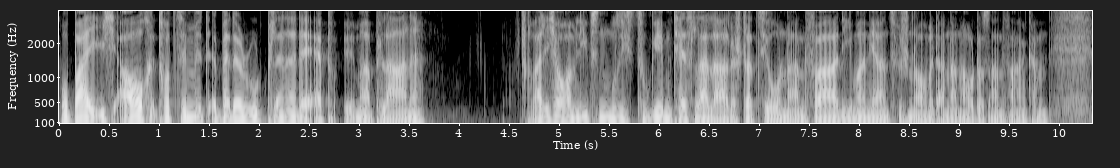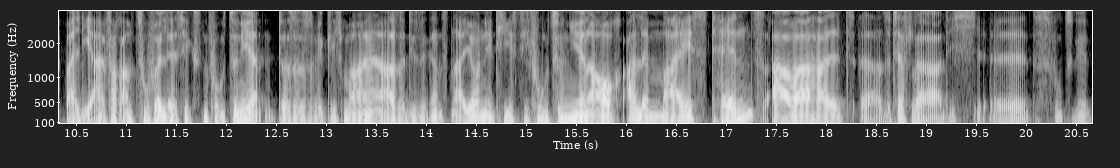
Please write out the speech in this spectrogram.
wobei ich auch trotzdem mit A Better Route Planner der App immer plane weil ich auch am liebsten, muss ich zugeben, Tesla-Ladestationen anfahre, die man ja inzwischen auch mit anderen Autos anfahren kann, weil die einfach am zuverlässigsten funktionieren. Das ist wirklich meine, also diese ganzen Ionities, die funktionieren auch alle meistens, aber halt, äh, also Tesla hatte ich, äh, das funktioniert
